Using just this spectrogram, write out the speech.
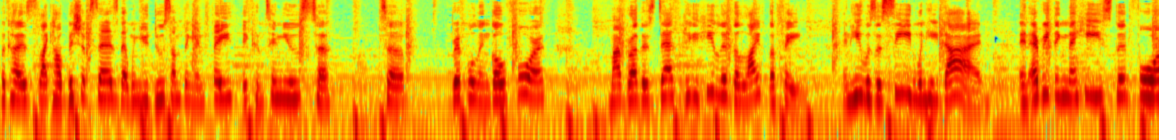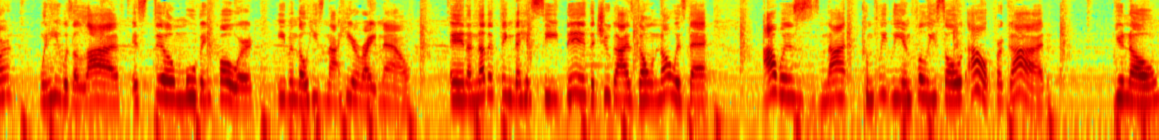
because like how bishop says that when you do something in faith it continues to to ripple and go forth. My brother's death he, he lived a life of faith. And he was a seed when he died. And everything that he stood for when he was alive is still moving forward even though he's not here right now. And another thing that his seed did that you guys don't know is that i was not completely and fully sold out for god. You know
